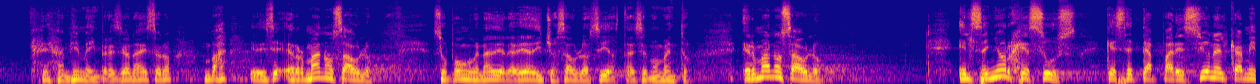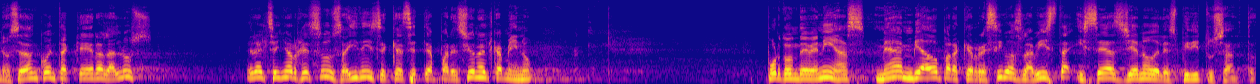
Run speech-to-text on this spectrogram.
a mí me impresiona eso, ¿no? Va y le dice, hermano Saulo, supongo que nadie le había dicho Saulo así hasta ese momento, hermano Saulo, el Señor Jesús que se te apareció en el camino, ¿se dan cuenta que era la luz? Era el Señor Jesús, ahí dice que se te apareció en el camino por donde venías, me ha enviado para que recibas la vista y seas lleno del Espíritu Santo.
